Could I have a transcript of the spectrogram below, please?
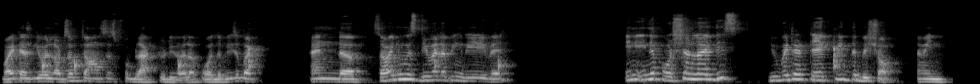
White has given lots of chances for black to develop all the pieces, but and uh, Savani was developing really well. In in a position like this, you better take with the bishop. I mean,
